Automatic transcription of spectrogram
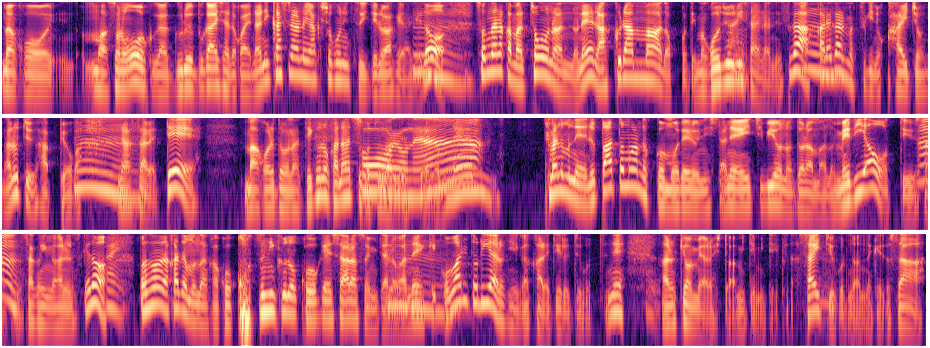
まあこうまあその多くがグループ会社とかに何かしらの役職についてるわけだけど、そんな中まあ長男のねラクラン・マードックって今52歳なんですが、彼がまあ次の会長になるという発表がなされて、まあこれどうなっていくのかなってことなんですけれどね。まあでもね、ルパート・マードックをモデルにしたね、HBO のドラマのメディア王っていうさ、作品があるんですけど、はい。まあその中でもなんかこう骨肉の後継者争いみたいなのがね、結構割とリアルに描かれているということでね、あの興味ある人は見てみてくださいということなんだけどさ、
